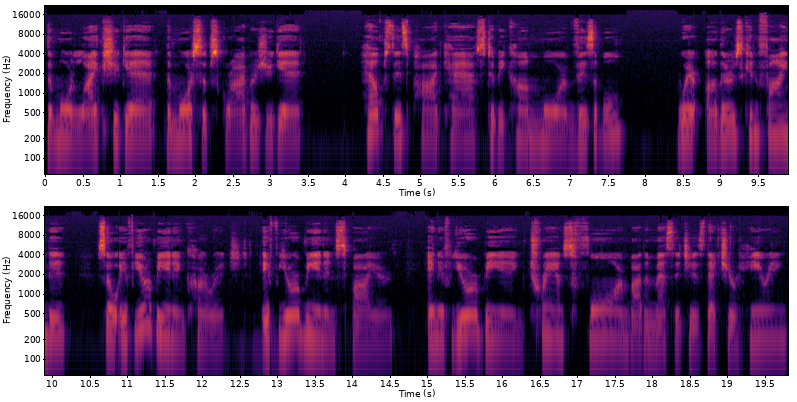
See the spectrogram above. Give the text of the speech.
the more likes you get, the more subscribers you get, helps this podcast to become more visible where others can find it. So if you're being encouraged, if you're being inspired, and if you're being transformed by the messages that you're hearing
